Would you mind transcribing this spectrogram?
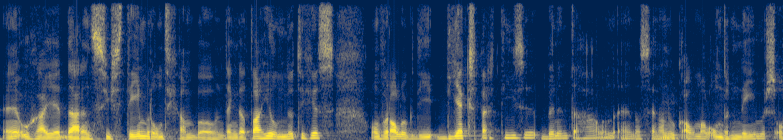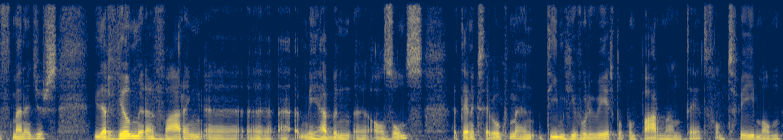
Hè? Hoe ga je daar een systeem rond gaan bouwen? Ik denk dat dat heel nuttig is om vooral ook die, die expertise binnen te halen. Hè? Dat zijn dan ook allemaal ondernemers of managers die daar veel meer ervaring uh, uh, mee hebben uh, als ons. Uiteindelijk zijn we ook met een team geëvolueerd op een paar maanden tijd, van twee man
